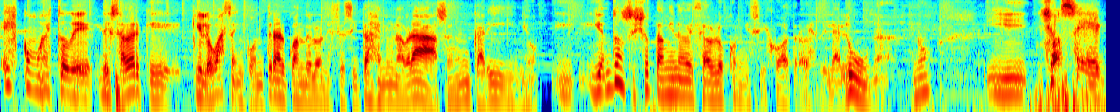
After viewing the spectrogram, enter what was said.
es como esto de, saber que, lo vas a encontrar cuando lo necesitas en un abrazo, en un cariño. Y, y entonces yo también a veces hablo con mis hijos a través de la luna, ¿no? Y yo sé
